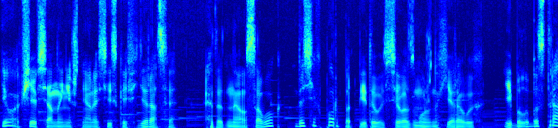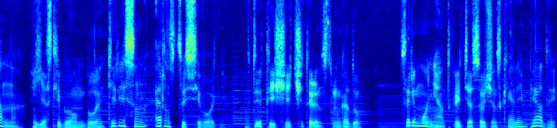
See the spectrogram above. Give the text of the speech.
и вообще вся нынешняя Российская Федерация. Этот неосовок до сих пор подпитывает всевозможных яровых и было бы странно, если бы он был интересен Эрнсту сегодня, в 2014 году. Церемония открытия Сочинской Олимпиады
